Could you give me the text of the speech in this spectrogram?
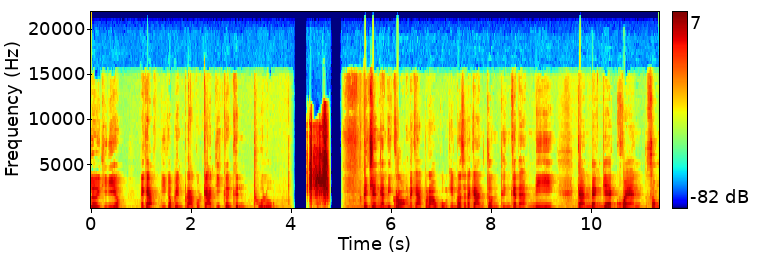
เลยทีเดียวนะครับ นี่ก็เป็นปรากฏการณ์ที่เกิดขึ้นทั่วโลก ในเชิงงานวิเคราะห์นะครับ เราคงเห็นว่าสถานการณ์จนถึงขณะนี้ การแบ่งแยกแคว้นสอง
